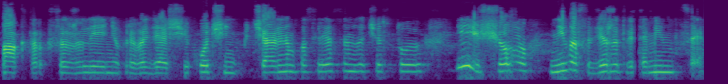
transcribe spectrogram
фактор, к сожалению, приводящий к очень печальным последствиям зачастую. И еще Нива содержит витамин С.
